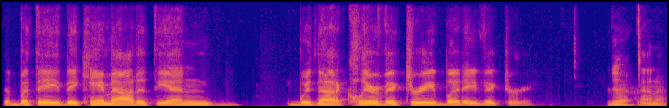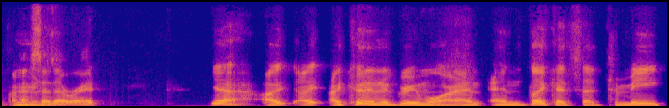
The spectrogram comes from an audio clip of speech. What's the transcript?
but they they came out at the end with not a clear victory but a victory Yeah. i, know, I I, said that right Yeah, I, I, I couldn't agree more. And and like I said, to me,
